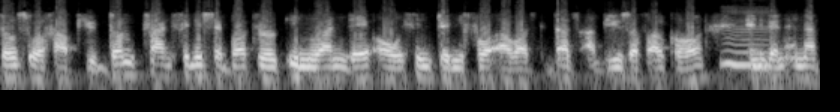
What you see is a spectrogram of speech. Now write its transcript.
those will help you. Don't try and finish a bottle in one day or within 24 hours. That's abuse of alcohol, mm. and you can end up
